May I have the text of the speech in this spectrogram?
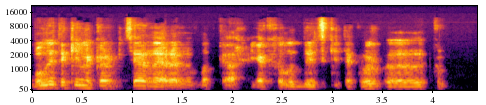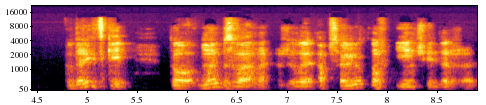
були такими корупціонерами в лапках, як Холодницький, так і е, Кудрицький, то ми б з вами жили абсолютно в іншій державі.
